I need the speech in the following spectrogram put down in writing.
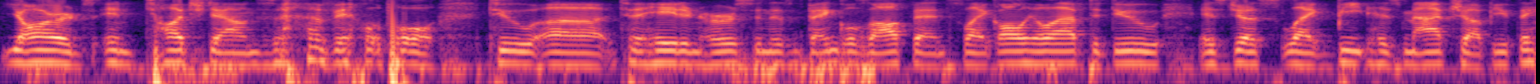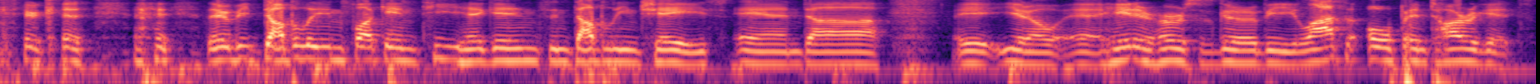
yards and touchdowns available to uh to Hayden Hurst in this Bengals offense. Like all he'll have to do is just like beat his matchup. You think they're gonna they'll be doubling fucking Tee Higgins and doubling Chase and uh you know, uh, Hayden Hurst is to be lots of open targets,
